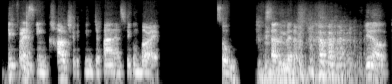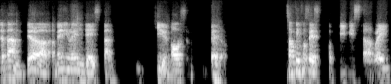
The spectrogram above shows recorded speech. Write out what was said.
Difference in culture between Japan and Silicon Valley. So start with you know, Japan, there are many rainy days, but here also better. Some people say oh, we miss uh, rain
